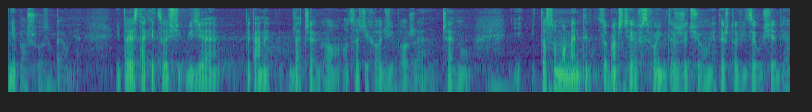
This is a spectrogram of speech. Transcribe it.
Nie poszło zupełnie. I to jest takie coś, gdzie pytamy, dlaczego, o co ci chodzi, Boże, czemu. I, to są momenty, zobaczcie w swoim też życiu, ja też to widzę u siebie,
